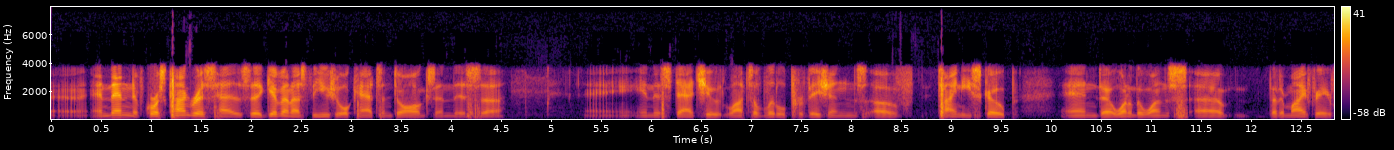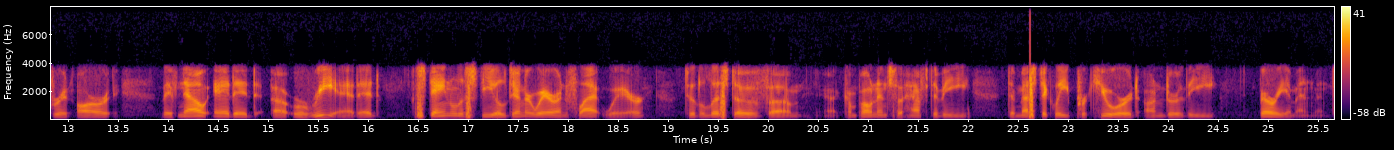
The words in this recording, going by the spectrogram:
Uh, and then, of course, Congress has uh, given us the usual cats and dogs in this uh, in this statute. Lots of little provisions of tiny scope, and uh, one of the ones uh, that are my favorite are they've now added uh, or re-added stainless steel dinnerware and flatware to the list of um, components that have to be domestically procured under the Berry Amendment.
